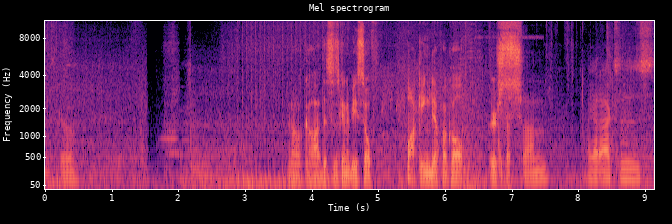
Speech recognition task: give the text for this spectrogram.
let's go. Oh god, this is gonna be so fucking difficult. I got sun. I got axes.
